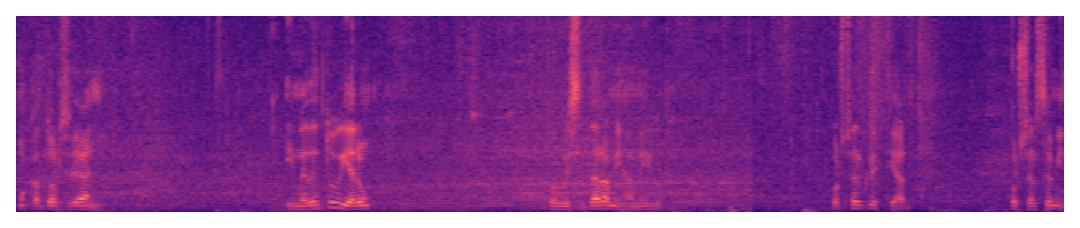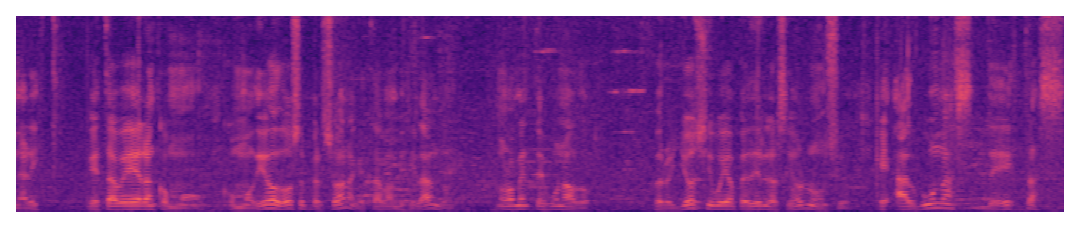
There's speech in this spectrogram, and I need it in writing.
como 14 años y me detuvieron por visitar a mis amigos, por ser cristiano, por ser seminarista. Esta vez eran como, como 10 o 12 personas que estaban vigilando. Normalmente es una o dos. Pero yo sí voy a pedirle al señor Nuncio que algunas de estas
